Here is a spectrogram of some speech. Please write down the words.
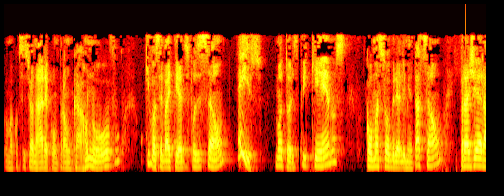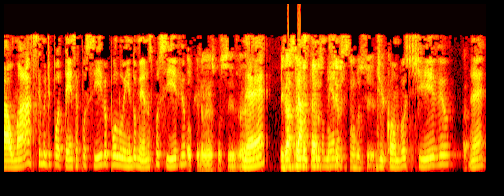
uma concessionária comprar um carro novo, o que você vai ter à disposição é isso. Motores pequenos, com uma sobrealimentação, para gerar o máximo de potência possível, poluindo o menos possível. Poluindo o menos possível. É. Né? E gastando, gastando menos de combustível. De combustível né?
